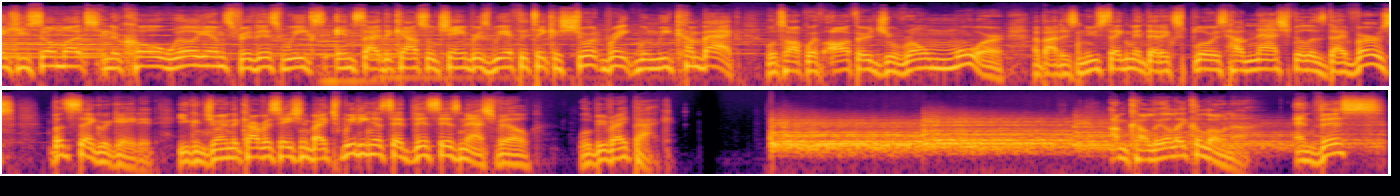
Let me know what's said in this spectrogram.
Thank you so much, Nicole Williams, for this week's Inside the Council Chambers. We have to take a short break. When we come back, we'll talk with author Jerome Moore about his new segment that explores how Nashville is diverse but segregated. You can join the conversation by tweeting us at This Is Nashville. We'll be right back. I'm Khalil Ekulona, and this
